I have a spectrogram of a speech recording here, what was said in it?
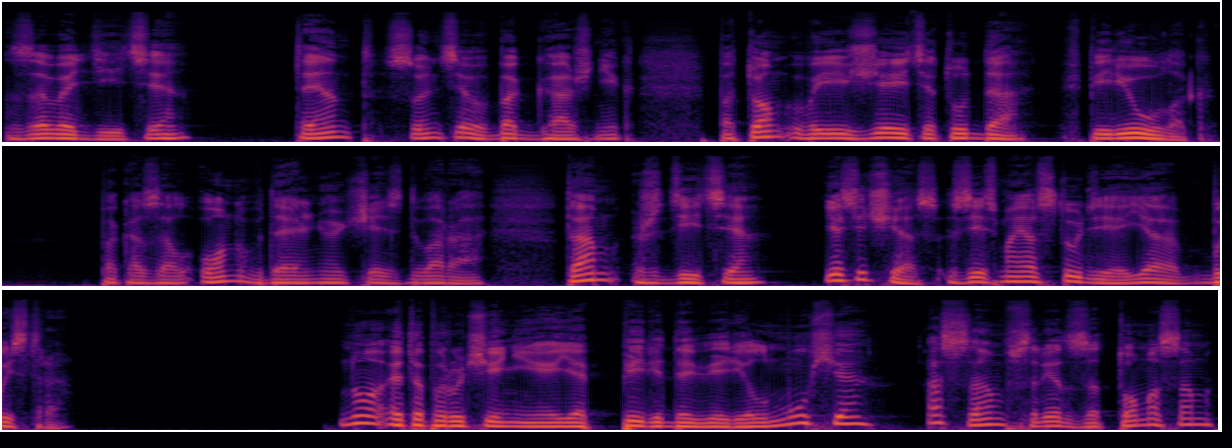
«Заводите. Тент суньте в багажник. Потом выезжаете туда, в переулок», — показал он в дальнюю часть двора. «Там ждите. Я сейчас. Здесь моя студия. Я быстро». Но это поручение я передоверил Мухе, а сам вслед за Томасом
